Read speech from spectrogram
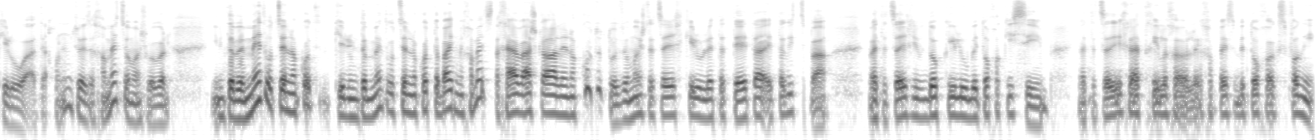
כאילו, אתה יכול למצוא איזה חמץ או משהו, אבל אם אתה באמת רוצה לנקות, כאילו אם אתה באמת רוצה לנקות את הבית מחמץ, אתה חייב אשכרה לנקות אותו. זה אומר שאתה צריך כאילו לטאטא את, את הרצפה, ואתה צריך לבדוק כאילו בתוך הכיסים, ואתה צריך להתחיל לח, לחפש בתוך הספרים.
